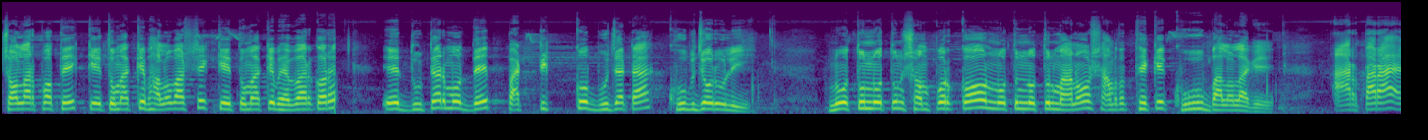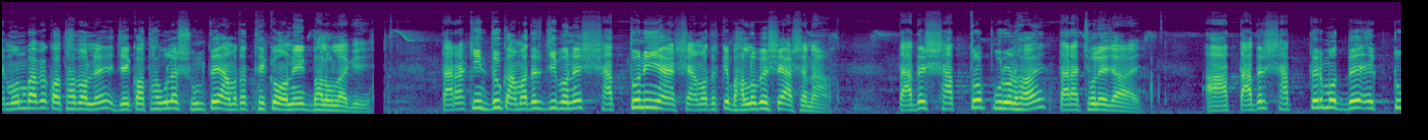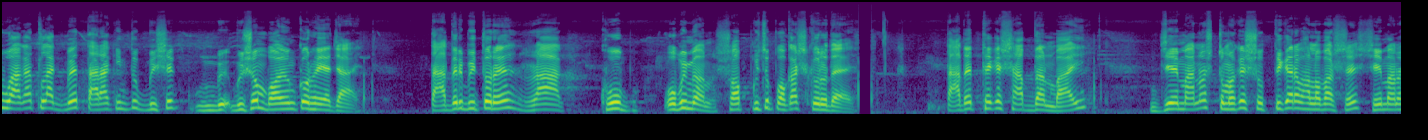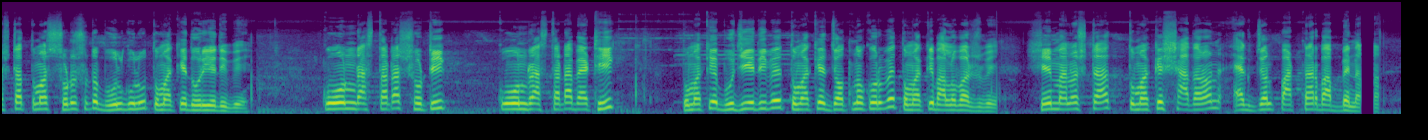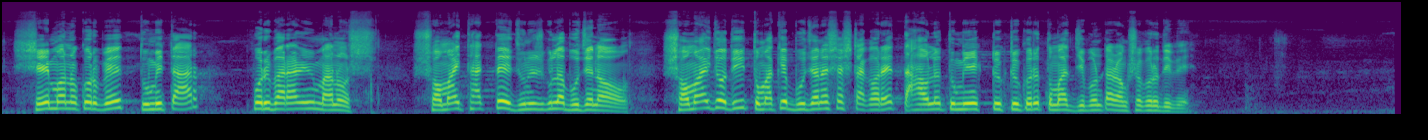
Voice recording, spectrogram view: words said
চলার পথে কে তোমাকে ভালোবাসে, কে তোমাকে ব্যবহার করে, এ দুটার মধ্যে পার্থক্য বোঝাটা খুব জরুরি। নতুন নতুন সম্পর্ক, নতুন নতুন মানুষ আমাদের থেকে খুব ভালো লাগে। আর তারা এমনভাবে কথা বলে যে কথাগুলো শুনতে আমাদের থেকে অনেক ভালো লাগে। তারা কিন্তু আমাদের জীবনে স্বার্থ নিয়ে আসে, আমাদেরকে ভালোবেসে আসে না। তাদের স্বার্থ পূরণ হয়, তারা চলে যায়। আর তাদের স্বার্থের মধ্যে একটু আঘাত লাগবে, তারা কিন্তু বিশেষ ভীষণ ভয়ঙ্কর হয়ে যায়। তাদের ভিতরে রাগ খুব অভিমান সব কিছু প্রকাশ করে দেয়। তাদের থেকে সাবধান ভাই। যে মানুষ তোমাকে সত্যিকার ভালোবাসে, সেই মানুষটা তোমার ছোট ছোট ভুলগুলো তোমাকে ধরিয়ে দিবে। কোন রাস্তাটা সঠিক, কোন রাস্তাটা ব্যাঠিক, তোমাকে বুঝিয়ে দিবে, তোমাকে যত্ন করবে, তোমাকে ভালোবাসবে। সেই মানুষটা তোমাকে সাধারণ একজন পার্টনার ভাববে না। সে মনে করবে তুমি তার পরিবারের মানুষ। সময় থাকতে জিনিসগুলো বুঝে নাও। সময় যদি তোমাকে বোঝানোর চেষ্টা করে, তাহলে তুমি একটু একটু করে তোমার জীবনটা ধ্বংস করে দিবে।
